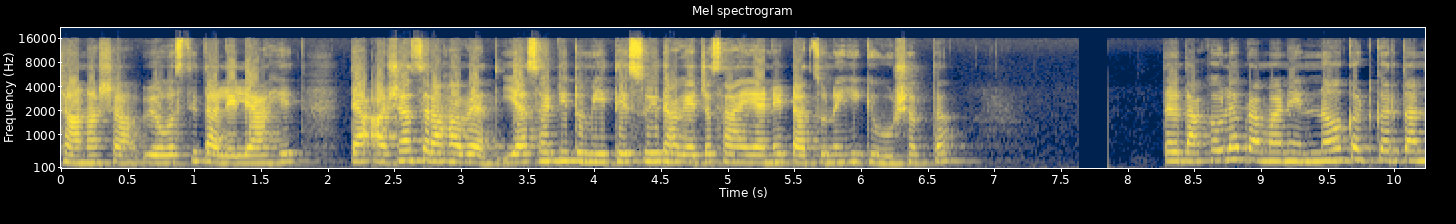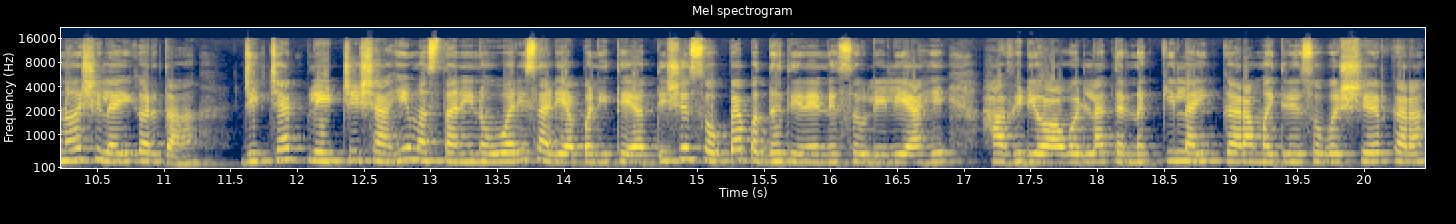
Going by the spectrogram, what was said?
छान अशा व्यवस्थित आलेल्या आहेत. त्या अशाच राहाव्यात. यासाठी तुम्ही इथे सुई धाग्याच्या सहाय्याने टाचूनही घेऊ शकता. तर दाखवल्याप्रमाणे न कट करता न शिलाई करता झिकझॅक प्लेटची शाही मस्तानी नऊवारी साडी आपण इथे अतिशय सोप्या पद्धतीने नेसवलेली आहे. हा व्हिडिओ आवडला तर नक्की लाईक करा मैत्रिणीसोबत शेअर करा.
